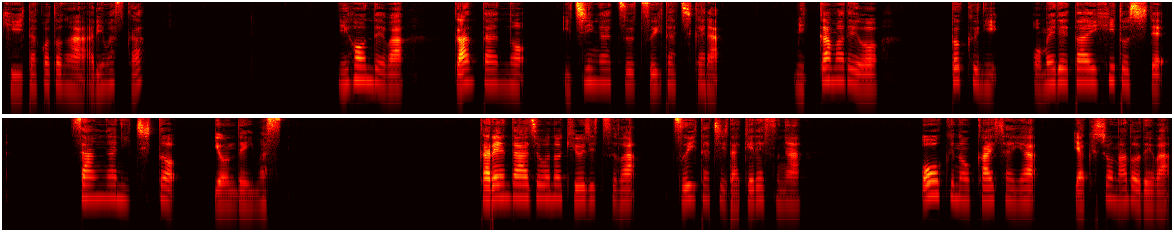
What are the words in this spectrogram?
聞いたことがありますか？日本では元旦の1月1日から3日までを特におめでたい日として三が日と呼んでいます。カレンダー上の休日は1日だけですが、多くの会社や役所などでは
